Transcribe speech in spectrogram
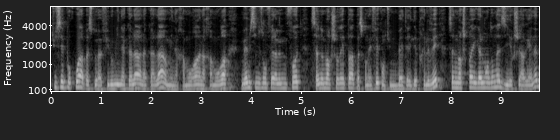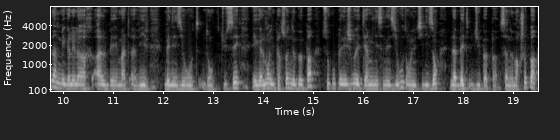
Tu sais pourquoi? Parce que Filuminakala, la kala, minachamura, la chamura, même s'ils ont fait la même faute, ça ne marcherait pas, parce qu'en effet, quand une bête a été prélevée, ça ne marche pas également dans Nazir. Al Behemat Aviv, Beneziru Donc tu sais, également une personne ne peut pas se couper les cheveux et terminer sa Nazirout en utilisant la bête du papa. Ça ne marche pas.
